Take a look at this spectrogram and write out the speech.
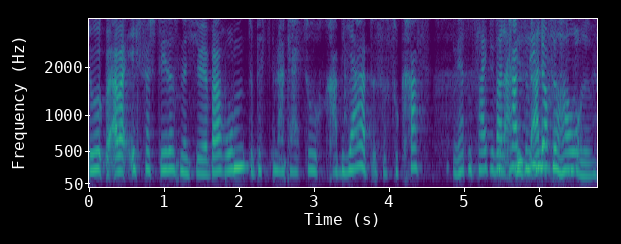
Du, aber ich verstehe das nicht. Warum? Du bist immer gleich so rabiat. Es ist so krass. Wir hatten Zeit, wir, waren, wir sind alle doch- zu Hause.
